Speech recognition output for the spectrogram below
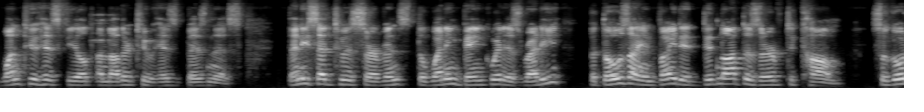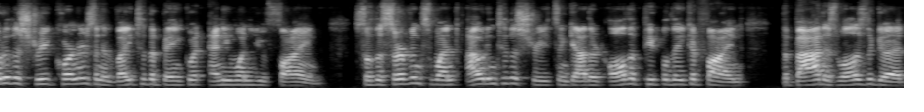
one to his field, another to his business. Then he said to his servants, The wedding banquet is ready, but those I invited did not deserve to come. So go to the street corners and invite to the banquet anyone you find. So the servants went out into the streets and gathered all the people they could find, the bad as well as the good,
